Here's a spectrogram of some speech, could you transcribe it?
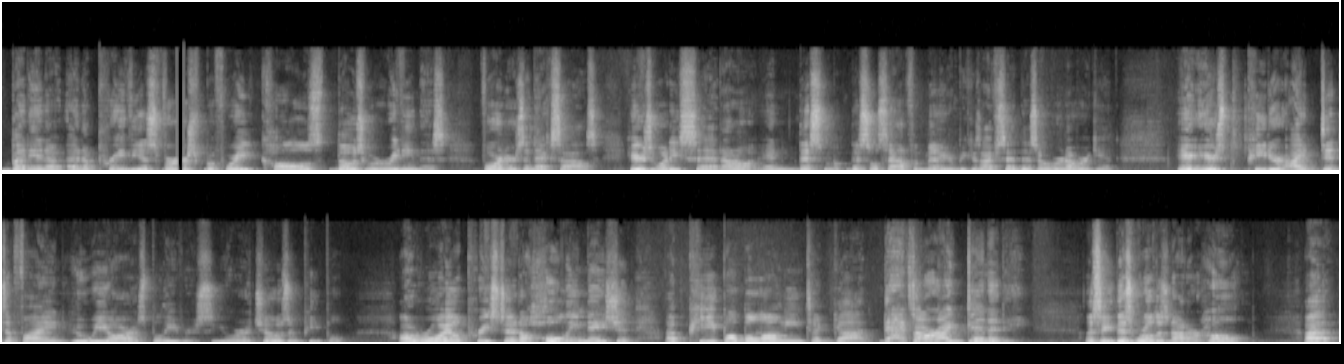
But in a, in a previous verse, before he calls those who are reading this foreigners and exiles, here's what he said. I don't and this this will sound familiar because I've said this over and over again. Here, here's Peter identifying who we are as believers. You are a chosen people, a royal priesthood, a holy nation, a people belonging to God. That's our identity. Let's see, this world is not our home. Uh,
